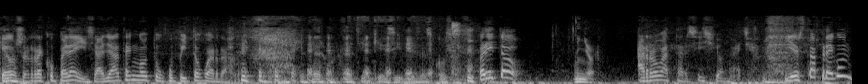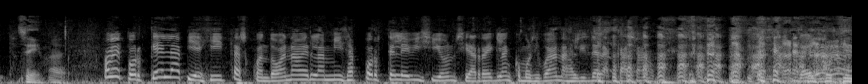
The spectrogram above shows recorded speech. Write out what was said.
Que os recuperéis. Allá tengo tu cupito guardado. Tiene que decir esas cosas. Ahorita, Señor. arroba Tarcisio Maya. Y esta pregunta. Sí. Oye, ¿por qué las viejitas cuando van a ver la misa por televisión se arreglan como si fueran a salir de la casa? Porque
